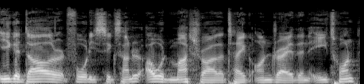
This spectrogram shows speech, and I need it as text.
Iguodala at 4600. I would much rather take Andre than E'Twaun.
